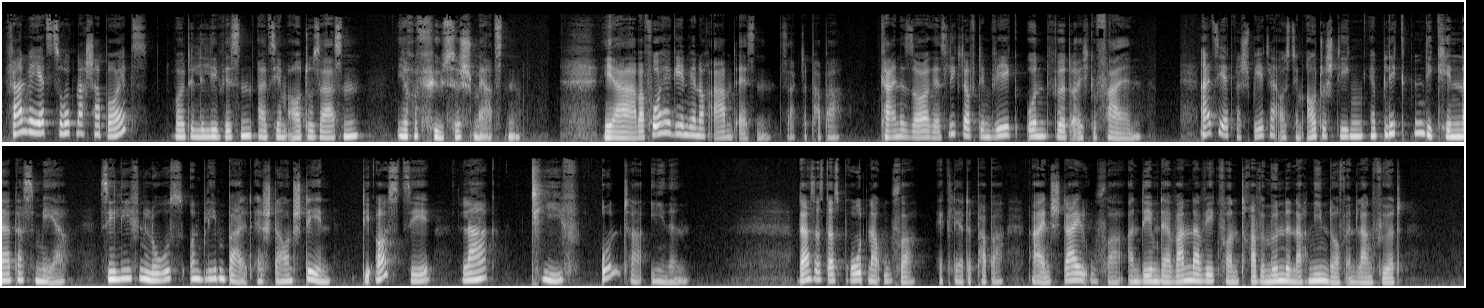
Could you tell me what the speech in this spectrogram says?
Fahren wir jetzt zurück nach Scharbeutz? wollte Lilli wissen, als sie im Auto saßen. Ihre Füße schmerzten. Ja, aber vorher gehen wir noch Abendessen, sagte Papa. Keine Sorge, es liegt auf dem Weg und wird euch gefallen. Als sie etwas später aus dem Auto stiegen, erblickten die Kinder das Meer. Sie liefen los und blieben bald erstaunt stehen. Die Ostsee lag tief unter ihnen. Das ist das Brotner Ufer, erklärte Papa, ein Steilufer, an dem der Wanderweg von Travemünde nach Niendorf entlang führt.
